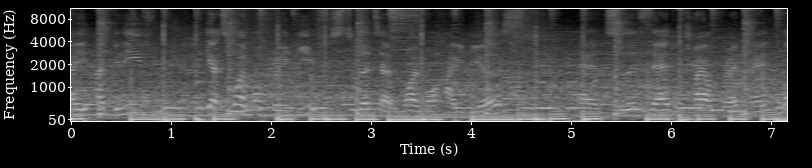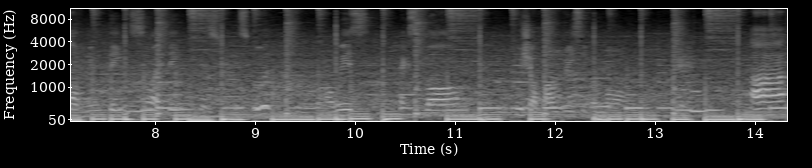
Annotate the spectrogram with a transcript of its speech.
I I believe it gets more and more creative. Students have more and more ideas, and students there to try out brand and a lot of new things. So I think it's, it's good to always explore, push your boundaries even more. Uh,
